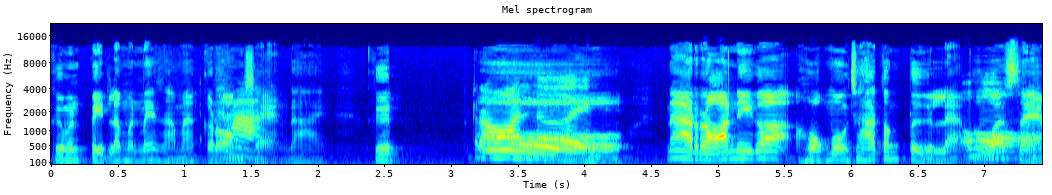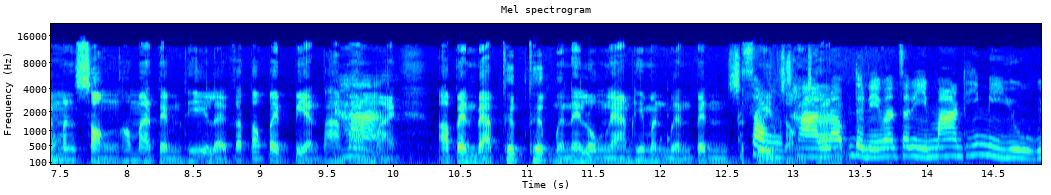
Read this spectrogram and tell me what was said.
คือมันปิดแล้วมันไม่สามารถกรองค่ะแสงได้ คือร้อนเลย โอ้ หน้าร้อนนี่ก็หกโมงเช้าต้องตื่นแล้ว โอ้เพโหราะว่าแสงมันส่องเข้ามาเต็มที่เลย ก็ต้องไปเปลี่ยนผ้าม่านค่ะ ใหม่ เอาเป็นแบบทึบๆ เหมือนในโรงแรมที่มันเหมือนเป็นสสกอรีงนสองชั้นชั้นแล้วเดี๋ยวนี้มันจะมีม่านที่มี UV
